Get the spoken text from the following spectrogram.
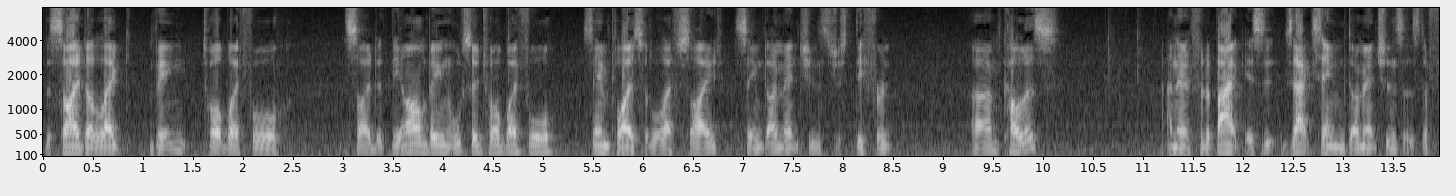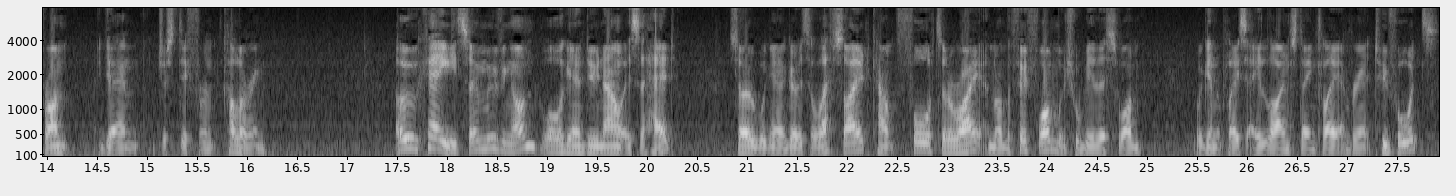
The side of the leg being 12 by 4. The side of the arm being also 12 by 4. Same applies for the left side, same dimensions, just different um, colours and then for the back it's the exact same dimensions as the front. Again just different colouring. Okay so moving on what we're going to do now is the head. So we're going to go to the left side count four to the right and on the fifth one which will be this one we're going to place a lime stained clay and bring it two forwards.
